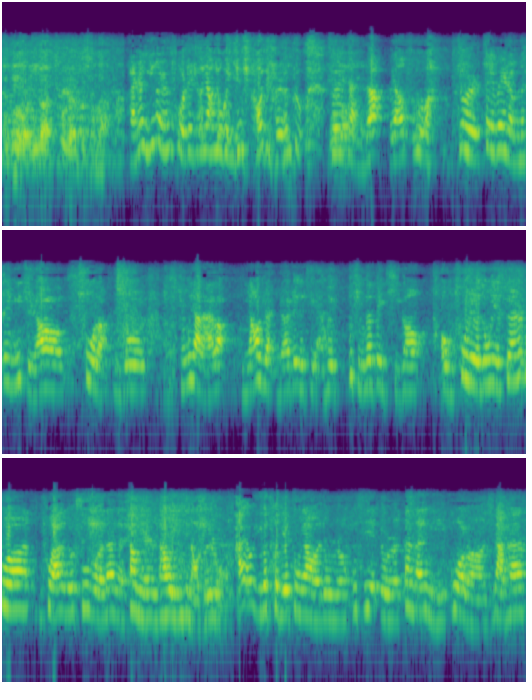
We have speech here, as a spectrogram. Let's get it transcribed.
肯定有一个吐的不行的。反正一个人吐，这车厢就会引起好几个人吐，所以忍着不要吐。就是这为什么呢？这你只要吐了，你就停不下来了。你要忍着，这个点会不停的被提高。呕吐这个东西，虽然说吐完了就舒服了，但是在上面它会引起脑水肿。还有一个特别重要的就是呼吸，就是但凡你过了七大滩，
